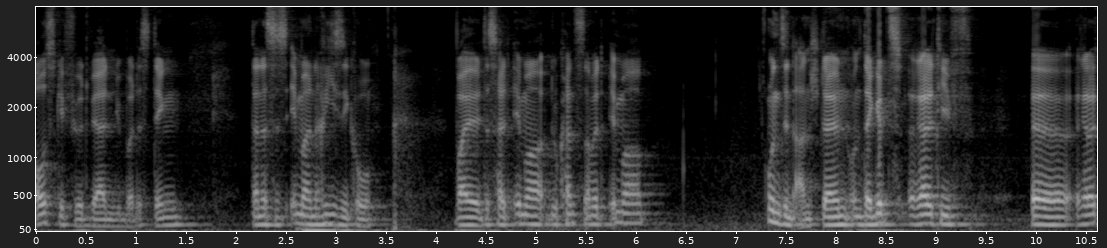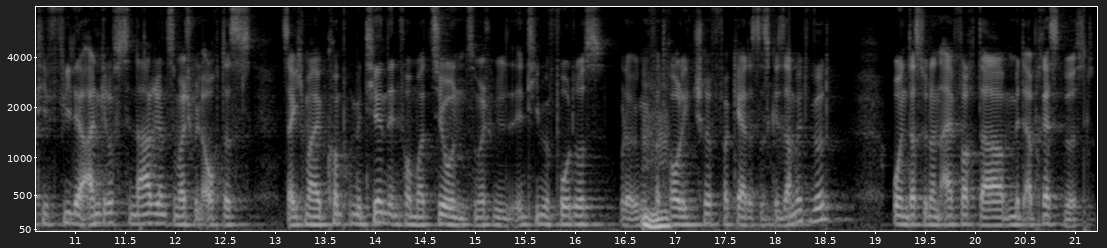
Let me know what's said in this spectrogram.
ausgeführt werden über das Ding, dann ist es immer ein Risiko. Weil das halt immer, du kannst damit immer Unsinn anstellen und da gibt es relativ äh, relativ viele Angriffsszenarien, zum Beispiel auch das, sag ich mal, kompromittierende Informationen, zum Beispiel intime Fotos oder irgendeinen Mhm. vertraulichen Schriftverkehr, dass das gesammelt wird und dass du dann einfach damit erpresst wirst.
